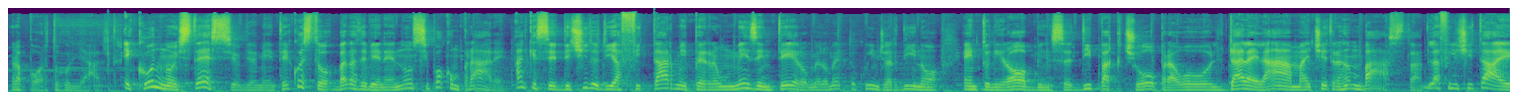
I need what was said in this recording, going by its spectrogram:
rapporto con gli altri. E con noi stessi ovviamente. E questo badate bene non si può comprare. Anche se decido di affittarmi per un mese intero me lo metto qui in giardino Anthony Robbins Deepak Chopra o il Dalai Lama eccetera non basta. La felicità e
